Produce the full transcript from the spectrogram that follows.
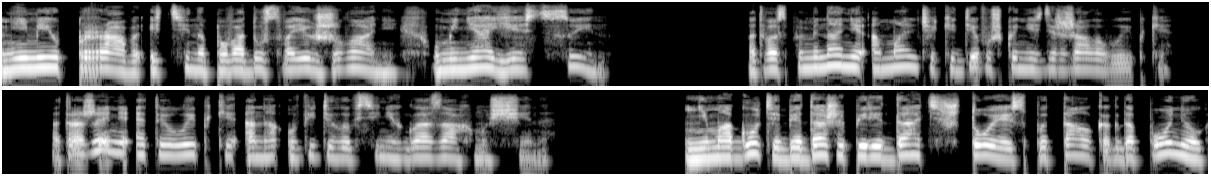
не имею права идти на поводу своих желаний. У меня есть сын. От воспоминания о мальчике девушка не сдержала улыбки. Отражение этой улыбки она увидела в синих глазах мужчины. Не могу тебе даже передать, что я испытал, когда понял,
